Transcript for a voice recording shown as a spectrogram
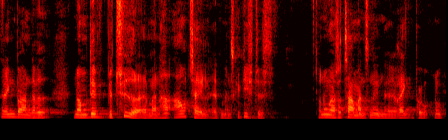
Der er ingen børn, der ved. Nå, men det betyder, at man har aftalt, at man skal giftes. Så nogle gange så tager man sådan en øh, ring på. Nu kan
